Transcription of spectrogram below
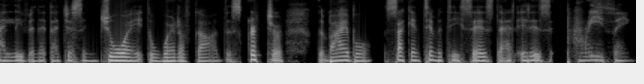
I live in it. I just enjoy the word of God, the scripture, the Bible. Second Timothy says that it is breathing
